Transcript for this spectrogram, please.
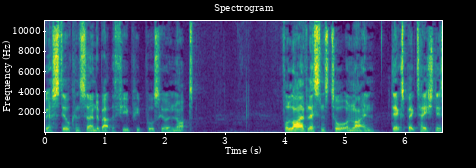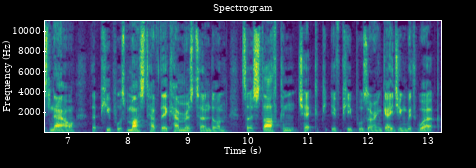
we are still concerned about the few pupils who are not. For live lessons taught online, the expectation is now that pupils must have their cameras turned on so staff can check if pupils are engaging with work.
